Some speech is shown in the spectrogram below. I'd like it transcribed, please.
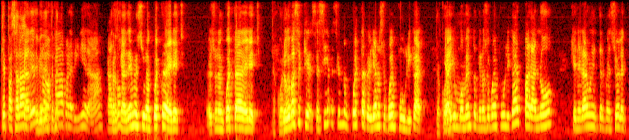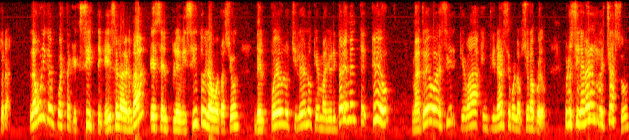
¿Qué pasará? Cadem Evidentemente... para Piñera, ¿eh? Cadem es una encuesta de derecha, es una encuesta de derecha. Lo que pasa es que se siguen haciendo encuestas, pero ya no se pueden publicar. Y hay un momento en que no se pueden publicar para no generar una intervención electoral. La única encuesta que existe y que dice la verdad es el plebiscito y la votación del pueblo chileno que mayoritariamente, creo, me atrevo a decir que va a inclinarse por la opción apruebo. Pero si ganara el rechazo,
